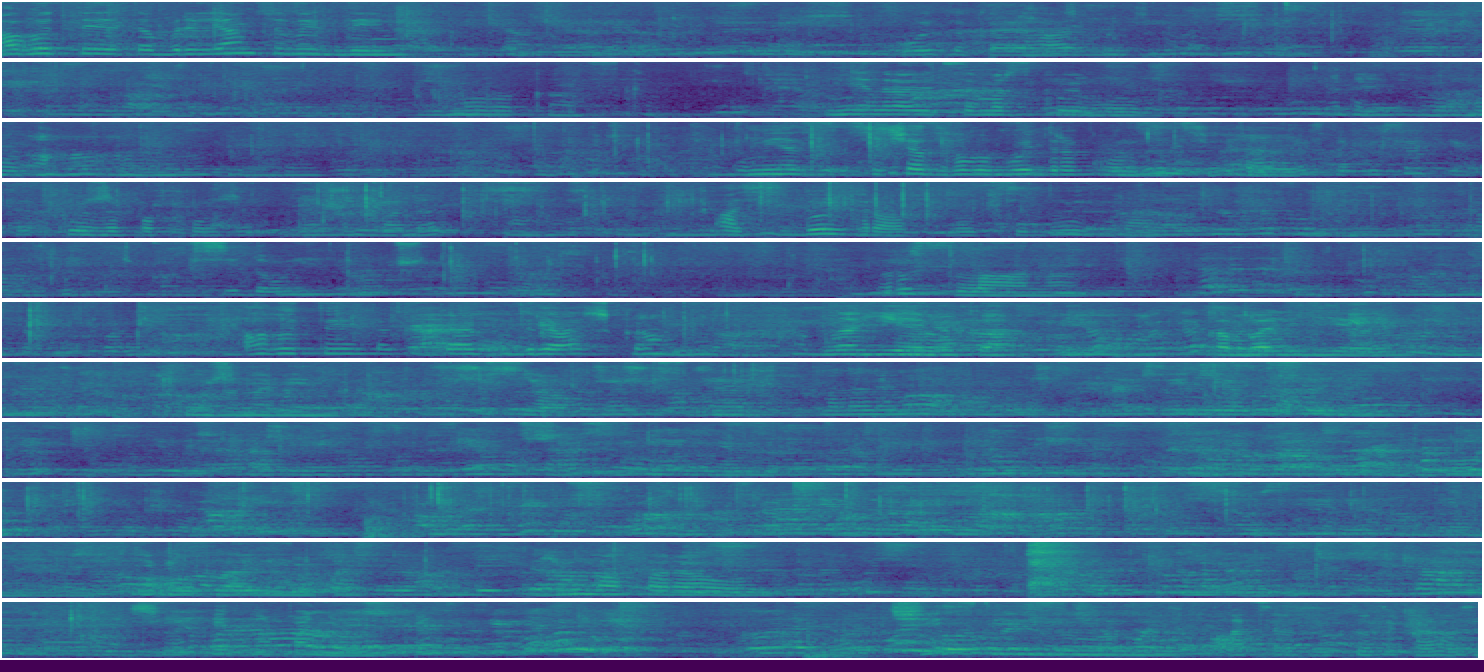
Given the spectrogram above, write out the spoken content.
А вот это бриллиантовый дым. Ой, какая гарная. Зимовая каска. Мне нравится морской волк. Вот. Ага, ага. У меня сейчас голубой дракон зацветает. Тоже похоже. А, седой граф. Вот седой граф. Сідой. Руслана. А вот это какая кудряшка. Новинка. Кабальєр. Тоже новинка. Щось я, вже щось вже. Синяя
